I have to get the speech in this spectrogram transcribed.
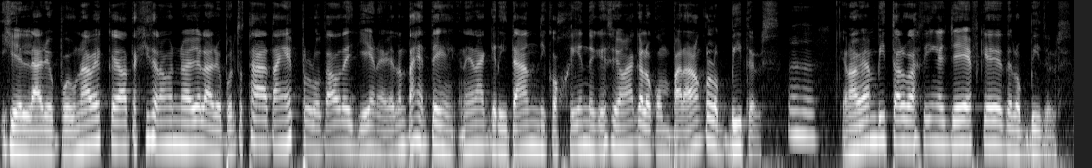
Y el aeropuerto, una vez que aterrizaron en Nueva York, el aeropuerto estaba tan explotado de lleno. Había tanta gente, nena, gritando y cogiendo y que se llama, que lo compararon con los Beatles. Ajá. Que no habían visto algo así en el JFK de los Beatles.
